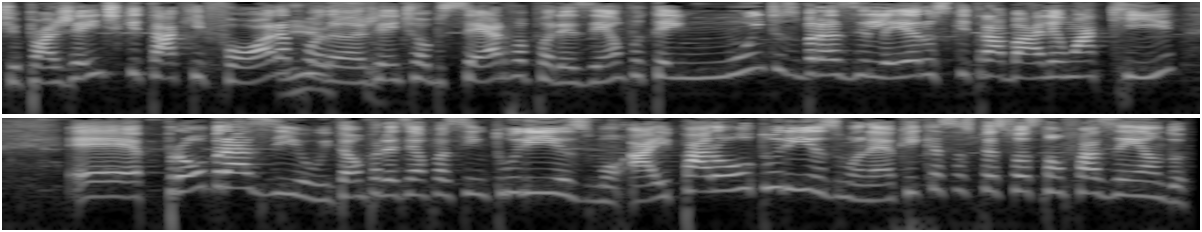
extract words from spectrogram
Tipo, a gente que tá aqui fora, por, a gente observa, por exemplo, tem muitos brasileiros que trabalham aqui é, pro Brasil. Então, por exemplo, assim, turismo. Aí parou o turismo, né? O que, que essas pessoas estão fazendo?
